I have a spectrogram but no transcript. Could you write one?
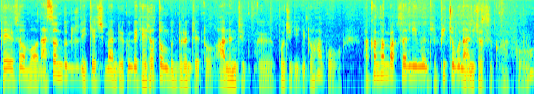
대해서 뭐 낯선 분들도 있겠지만, 이제 군대 계셨던 분들은 이제 또 아는 직- 그 보직이기도 하고, 박한선 박사님은 DP 쪽은 아니셨을 것 같고,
